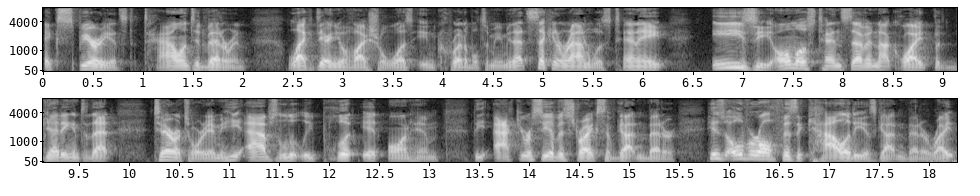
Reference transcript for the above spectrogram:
experienced, talented veteran like Daniel Weichel was incredible to me. I mean, that second round was 10 8, easy, almost 10 7, not quite, but getting into that territory. I mean, he absolutely put it on him. The accuracy of his strikes have gotten better. His overall physicality has gotten better, right?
